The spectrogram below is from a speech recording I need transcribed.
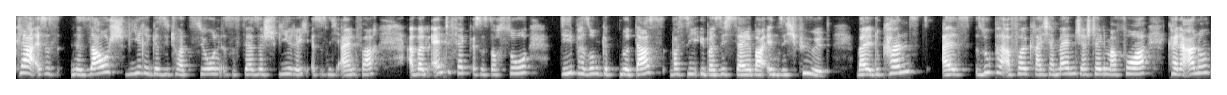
klar, es ist 'ne sauschwierige Situation. Es ist sehr, sehr schwierig. Es ist nicht einfach. Aber im Endeffekt ist es doch so, die Person gibt nur das, was sie über sich selber in sich fühlt. Weil du kannst als super erfolgreicher Mensch ja, stell dir mal vor, keine Ahnung,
